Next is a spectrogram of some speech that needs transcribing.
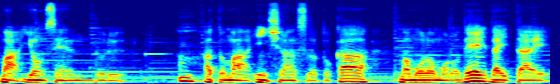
まあ、4000ドル。うん。あとまあインシュランスだとかまあもろもろで大体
